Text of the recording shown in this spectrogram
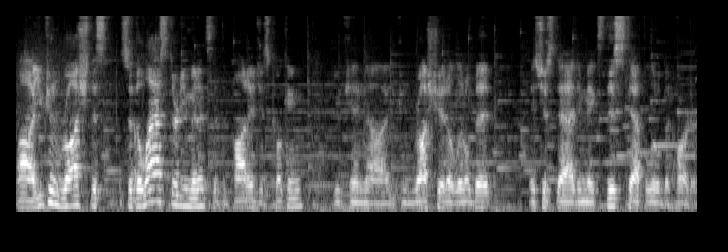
Uh, you can rush this. So the last 30 minutes that the pottage is cooking, you can uh, you can rush it a little bit. It's just that it makes this step a little bit harder.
